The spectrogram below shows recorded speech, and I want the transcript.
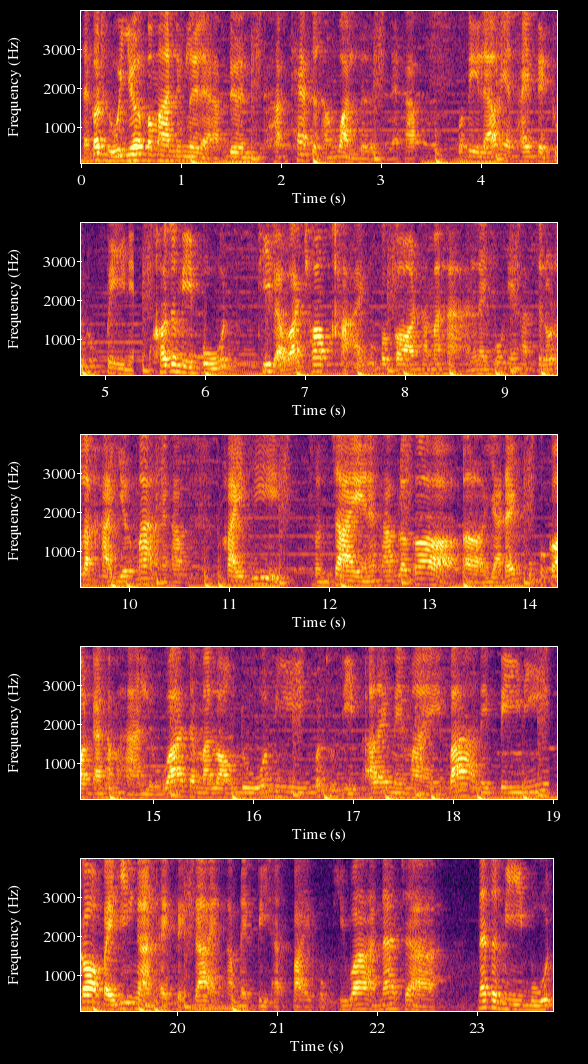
แต่ก็ถือว่าเยอะประมาณนึงเลยแหละครับ เดินแทบจะทั้งวันเลยนะครับ ปกติแล้วเนี่ยไทเฟกทุกๆ ปีเนี่ยเขาจะมีบูธที่แบบว่าชอบขายอุปกรณ์ทำอาหารอะไรพวกนี้ครับ จะลดราคาเยอะมากนะครับ ใครที่สนใจนะครับ แล้วก็เอ่ออยากได้อุปกรณ์การทำอาหาร หรือว่าจะมาลองดูว่ามีวัตถุดิบอะไรใหม่ ๆ บ้างในปีนี้ก็ไปที่งานไทเฟกได้นะครับในปีถัดไป ผมคิดว่าน่าจะน่าจะมีบูธ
